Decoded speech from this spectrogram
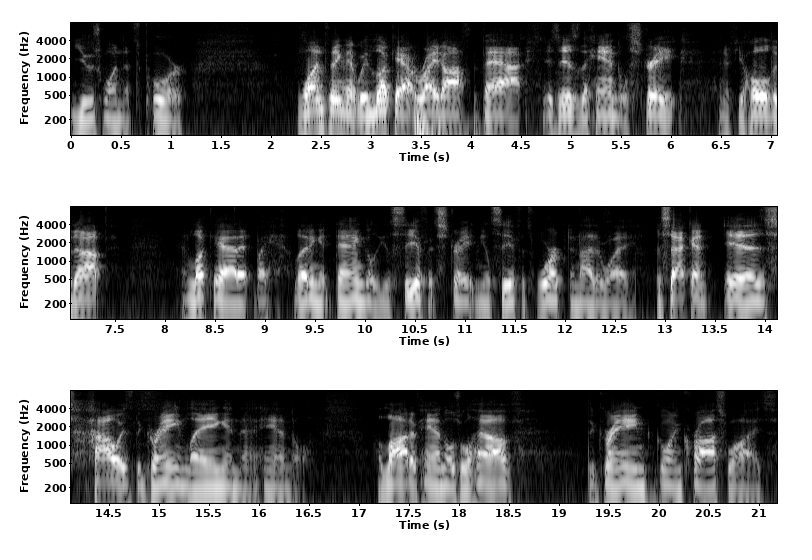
use one that's poor. One thing that we look at right off the bat is is the handle straight? And if you hold it up and look at it by letting it dangle, you'll see if it's straight and you'll see if it's warped in either way. The second is how is the grain laying in that handle? A lot of handles will have the grain going crosswise.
